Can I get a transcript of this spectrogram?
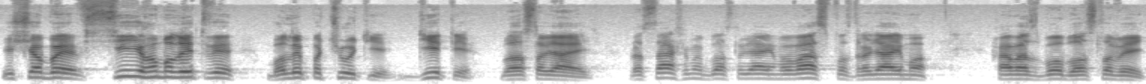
і щоб всі його молитви були почуті. Діти благословляють. Брат ми благословляємо вас, поздравляємо, хай вас Бог благословить.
